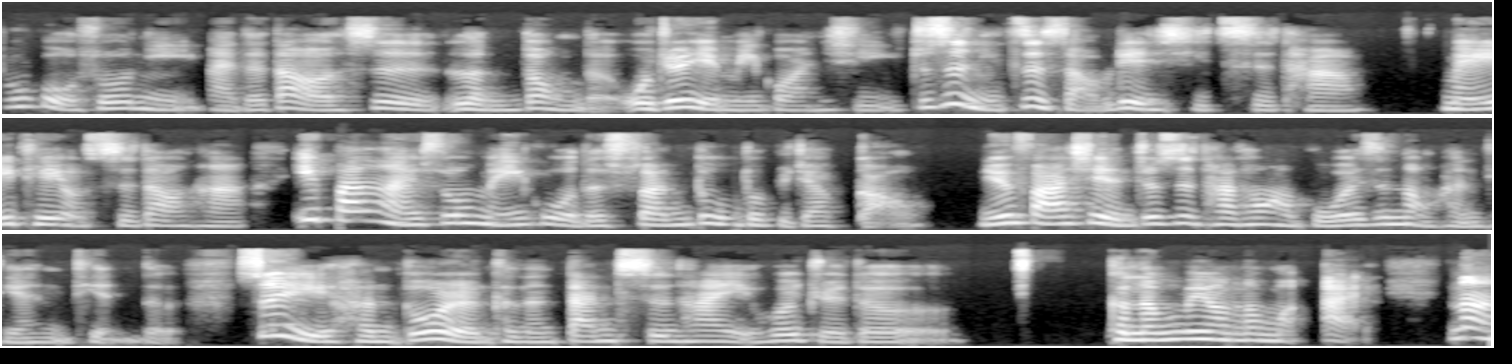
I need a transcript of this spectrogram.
如果说你买得到的是冷冻的，我觉得也没关系，就是你至少练习吃它。每一天有吃到它，一般来说莓果的酸度都比较高，你会发现就是它通常不会是那种很甜很甜的，所以很多人可能单吃它也会觉得 可能没有那么爱。那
